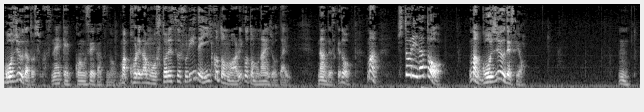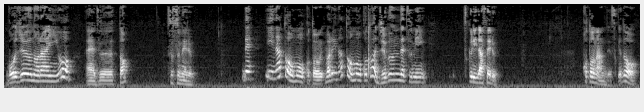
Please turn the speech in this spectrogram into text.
50だとしますね、結婚生活の。まあ、これがもうストレスフリーでいいことも悪いこともない状態なんですけど、まあ、一人だと、まあ、50ですよ。うん。50のラインをえー、ずっと進める。で、いいなと思うこと、悪いなと思うことは自分で積み、作り出せることなんですけど、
